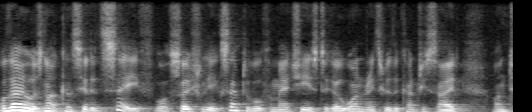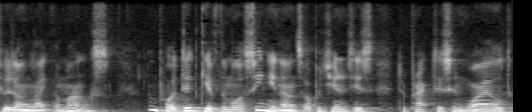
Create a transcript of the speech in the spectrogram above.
Although it was not considered safe or socially acceptable for Mechis to go wandering through the countryside on Tudong like the monks, Luang Por did give the more senior nuns opportunities to practice in wild,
